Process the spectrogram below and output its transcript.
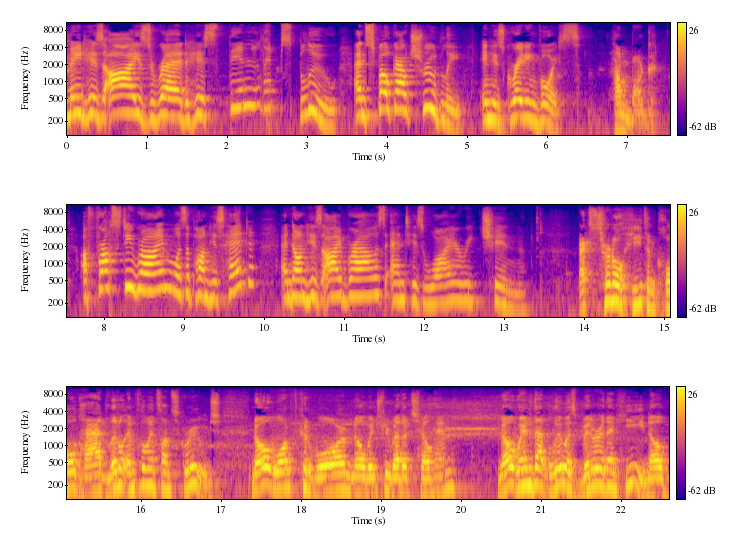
made his eyes red, his thin lips blue, and spoke out shrewdly in his grating voice. Humbug. A frosty rime was upon his head, and on his eyebrows and his wiry chin. External heat and cold had little influence on Scrooge. No warmth could warm, no wintry weather chill him. No wind that blew was bitterer than he, no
